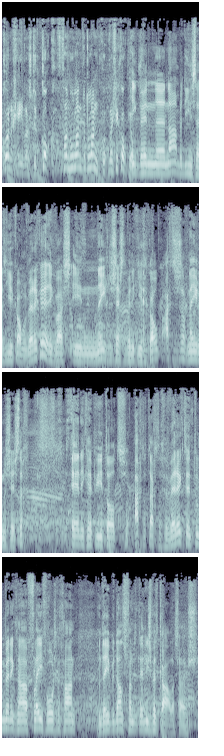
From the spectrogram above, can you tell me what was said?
Kornegee was de kok. Van hoe lang tot lang was je kok? Ik ben eh, na mijn diensttijd hier komen werken. Ik was in 69 ben ik hier gekomen, 68, 69. En ik heb hier tot 88 gewerkt. En toen ben ik naar Flevoort gegaan, een dependance van het Elisabeth Kalershuis.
